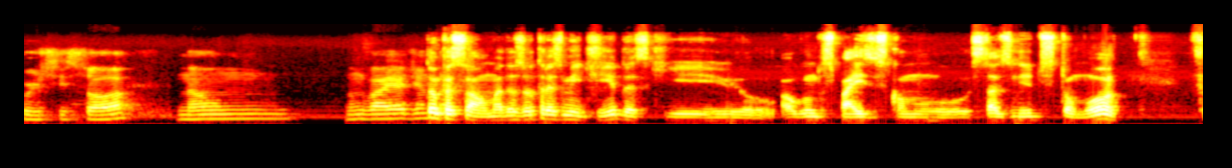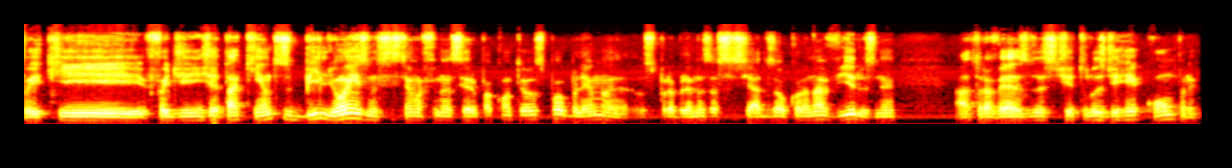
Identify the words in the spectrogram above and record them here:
por si só não não vai adiantar. Então, pessoal, uma das outras medidas que algum dos países como os Estados Unidos tomou foi que foi de injetar 500 bilhões no sistema financeiro para conter os problemas, os problemas associados ao coronavírus, né, através dos títulos de recompra.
